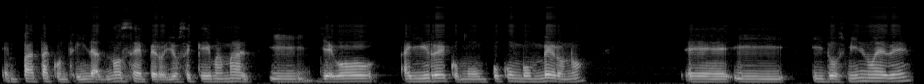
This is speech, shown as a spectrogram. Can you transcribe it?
empata con Trinidad, no sé, pero yo sé que iba mal. Y llegó Aguirre como un poco un bombero, ¿no? Eh, y, y 2009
